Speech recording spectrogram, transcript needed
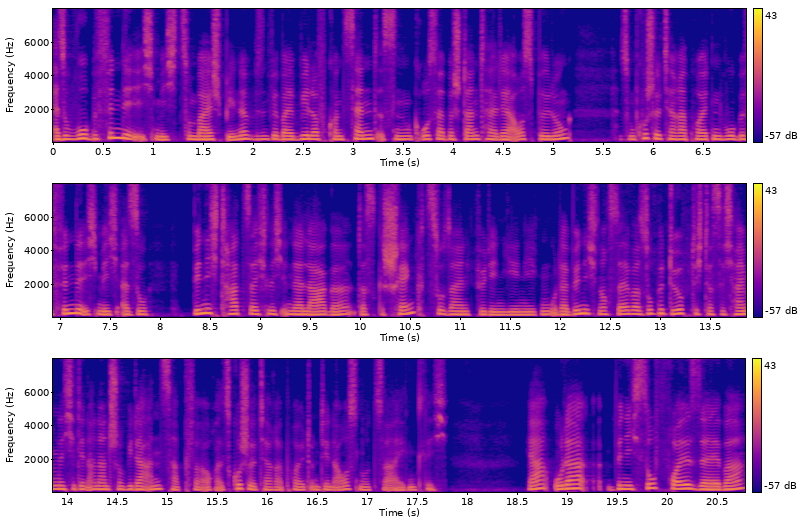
Also wo befinde ich mich zum Beispiel? Ne? Sind wir bei Wheel of Consent, ist ein großer Bestandteil der Ausbildung zum Kuscheltherapeuten. Wo befinde ich mich? Also bin ich tatsächlich in der Lage, das Geschenk zu sein für denjenigen oder bin ich noch selber so bedürftig, dass ich heimlich den anderen schon wieder anzapfe, auch als Kuscheltherapeut und den ausnutze eigentlich? Ja, oder bin ich so voll selber,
